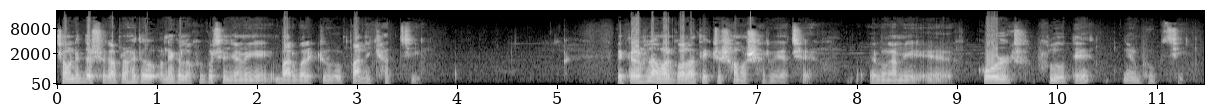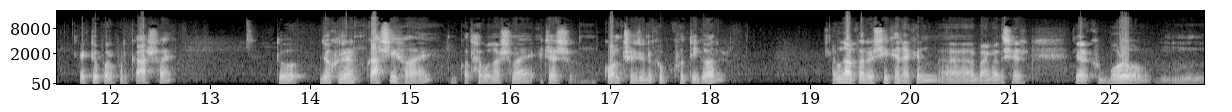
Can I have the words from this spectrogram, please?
সম্মানিত দর্শক, আপনারা হয়তো অনেকে লক্ষ্য করছেন যে আমি বারবার একটু পানি খাচ্ছি। এর কারণ হলো আমার গলাতে একটু সমস্যা রয়েছে এবং আমি কোল্ড ফ্লুতে ভুগছি। একটু পরপর কাশ হয়। তো যখন কাশি হয় কথা বলার সময় এটা কণ্ঠের জন্য খুব ক্ষতিকর। এবং আপনারা শিখে রাখেন বাংলাদেশের যারা খুব বড় উম,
